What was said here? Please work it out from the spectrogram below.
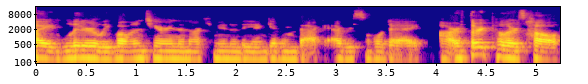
by literally volunteering in our community and giving back every single day. Our third pillar is health,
